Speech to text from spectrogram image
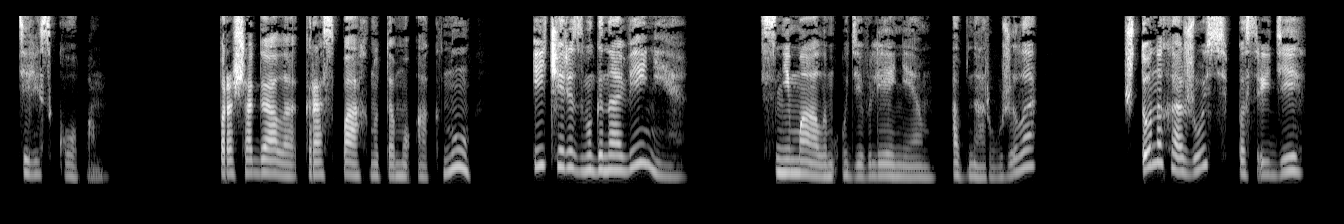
телескопом. Прошагала к распахнутому окну и через мгновение с немалым удивлением обнаружила, что нахожусь посреди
